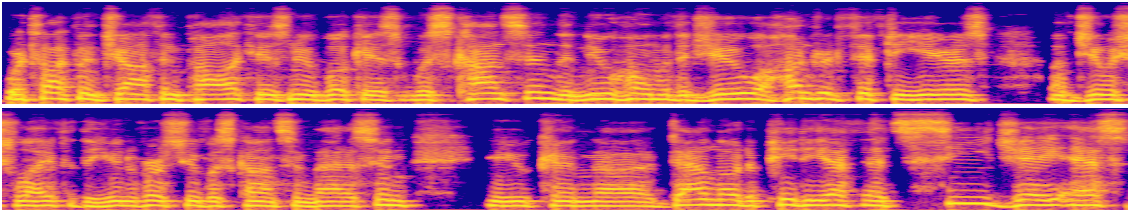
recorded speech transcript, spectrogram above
We're talking with Jonathan Pollack. His new book is Wisconsin, the New Home of the Jew 150 Years of Jewish Life at the University of Wisconsin Madison. You can uh, download a PDF at cjs.wisc.edu.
